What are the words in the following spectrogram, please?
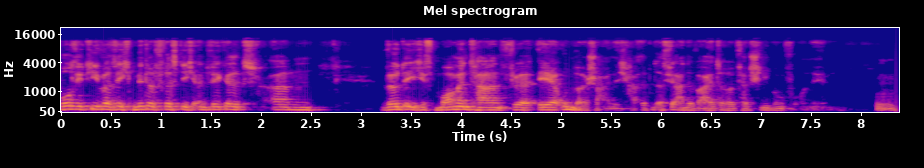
positiver sich mittelfristig entwickelt, ähm, würde ich es momentan für eher unwahrscheinlich halten, dass wir eine weitere Verschiebung vornehmen. Hm.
